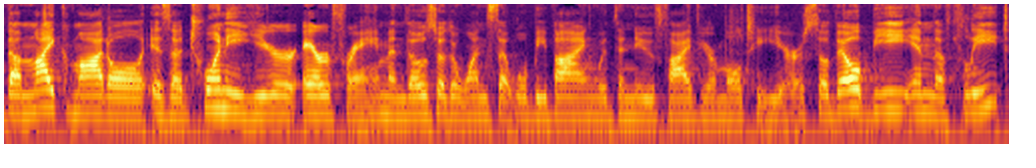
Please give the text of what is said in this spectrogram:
the Mike model is a 20 year airframe, and those are the ones that we'll be buying with the new five year multi year. So they'll be in the fleet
